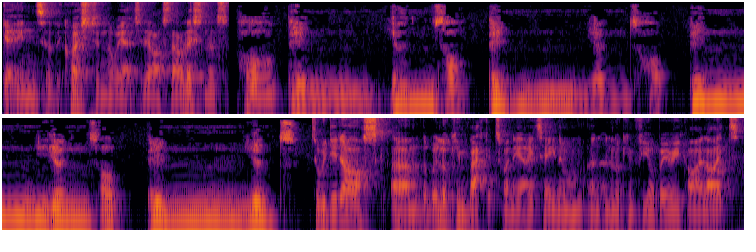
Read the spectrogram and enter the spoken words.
get into the question that we actually asked our listeners. Opinions, opinions, opinions, opinions. So we did ask um, that we're looking back at 2018 and, and, and looking for your beery highlights.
